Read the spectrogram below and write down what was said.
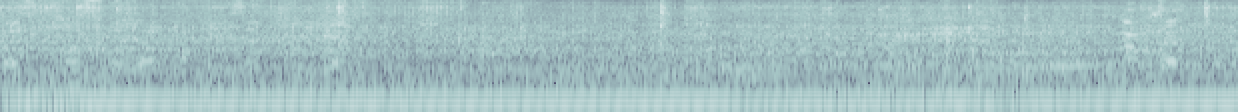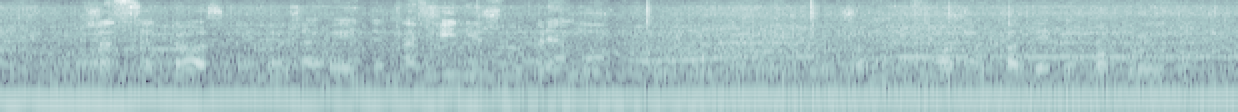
Та своя поки задіє. Нам вже ще все трошки, ми вже вийдемо на фінішну пряму що можемо ходити по кругу.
